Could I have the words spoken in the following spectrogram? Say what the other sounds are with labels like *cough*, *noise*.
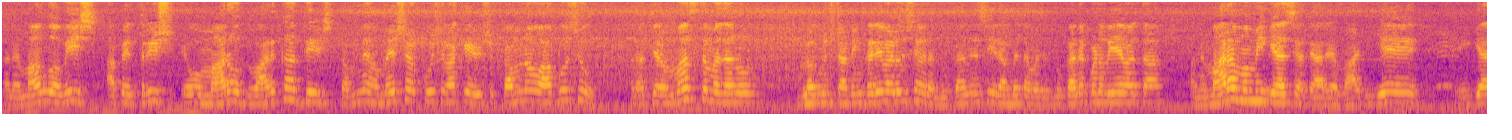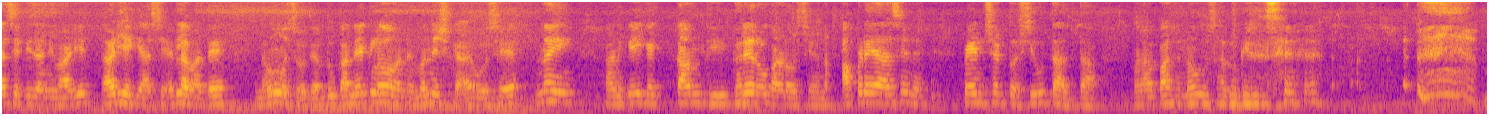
અને માંગો વીસ, આપે ત્રીસ, એવો મારો દ્વારકાધીશ. તમને હંમેશા ખુશ રાખે એવી શુભકામનાઓ આપું છું. અને અત્યારે મસ્ત મજાનું બ્લોગનું સ્ટાર્ટિંગ કરી વાળું છે. અને દુકાને છે રાબેતામાં દુકાને પણ વહી હતા. અને મારા મમ્મી ગયા છે. ત્યારે વાડીએ એ ગયા છે બીજાની વાડીએ. દાડીએ ગયા છે. એટલા માટે અને હું છું ત્યારે દુકાન એકલો અને મનીષકા આવ્યો છે નહીં. કારણ કે એ કંઈક કામથી ઘરે રોકાણો છે અને આપણે આ છે ને પેન્ટ શર્ટ તો સીવતા જ હતા પણ આ પાછું નવું ચાલુ કર્યું છે.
